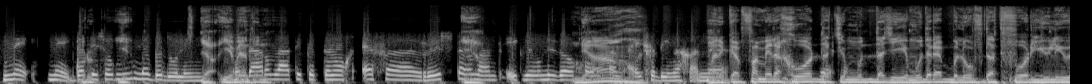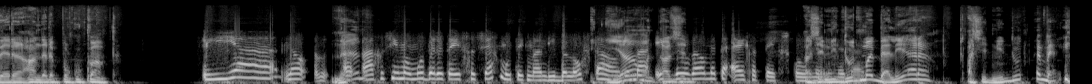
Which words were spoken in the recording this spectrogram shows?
Nee, nee, dat is ook niet mijn bedoeling. Ja, je en bent daarom een- laat ik het er nog even rusten, want ik wil nu wel gewoon aan eigen dingen gaan. Maar eh, ik heb vanmiddag gehoord dat je, dat je je moeder hebt beloofd dat voor jullie weer een andere pokoe komt. Ja, nou, Nee? a- aangezien mijn moeder het heeft gezegd, moet ik me aan die belofte houden. Maar ik wil wel met de eigen tekst komen. Als je het niet doet, maar bel. Als je het niet doet, maar bel je.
